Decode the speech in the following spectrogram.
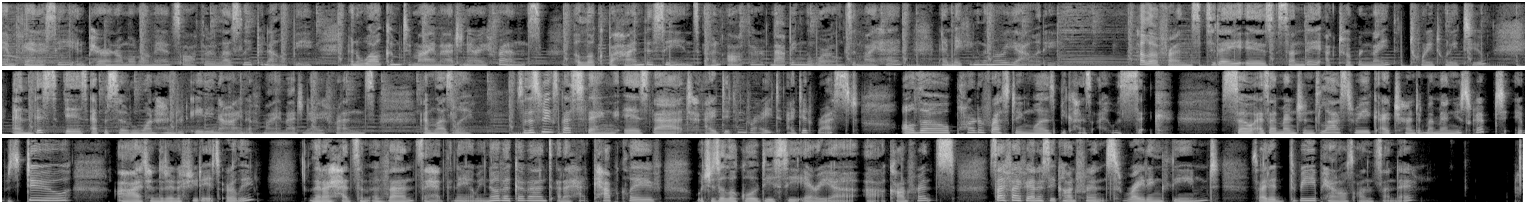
am fantasy and paranormal romance author Leslye Penelope, and welcome to My Imaginary Friends, a look behind the scenes of an author mapping the worlds in my head and making them a reality. Hello, friends. Today is Sunday, October 9th, 2022, and this is episode 189 of My Imaginary Friends. I'm Leslye. So, this week's best thing is that I didn't write, I did rest, although part of resting was because I was sick. So as I mentioned last week, I turned in my manuscript. It was due. I turned it in a few days early. Then I had some events. I had the Naomi Novik event and I had Capclave, which is a local DC area uh, conference, sci-fi fantasy conference, writing themed. So I did three panels on Sunday.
